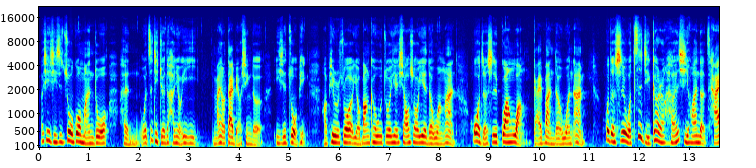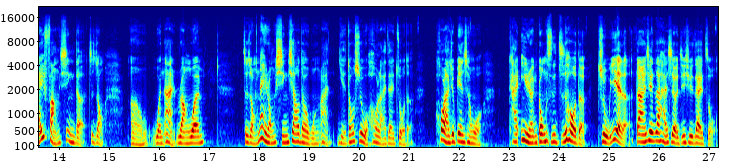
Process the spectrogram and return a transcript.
而且其实做过蛮多很我自己觉得很有意义、蛮有代表性的一些作品啊，譬如说有帮客户做一些销售业的文案，或者是官网改版的文案，或者是我自己个人很喜欢的采访性的这种呃文案软文。这种内容行销的文案也都是我后来在做的，后来就变成我开艺人公司之后的主业了。当然，现在还是有继续在做。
